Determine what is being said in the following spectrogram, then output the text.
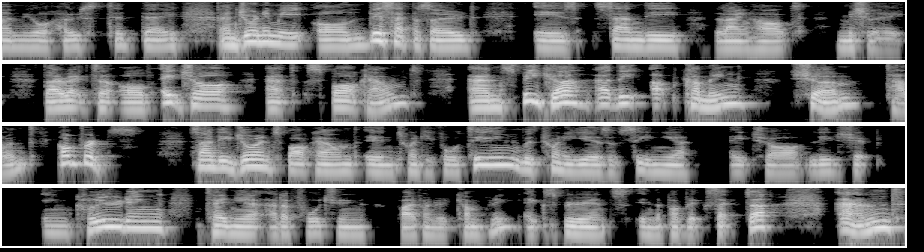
I'm your host today. And joining me on this episode is Sandy Langhart Michelet, Director of HR at Sparkhound and speaker at the upcoming SHRM Talent Conference. Sandy joined Sparkhound in 2014 with 20 years of senior HR leadership, including tenure at a Fortune 500 company, experience in the public sector, and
